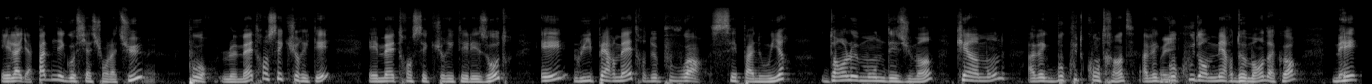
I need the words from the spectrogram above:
et là, il n'y a pas de négociation là-dessus, pour le mettre en sécurité et mettre en sécurité les autres et lui permettre de pouvoir s'épanouir dans le monde des humains, qui est un monde avec beaucoup de contraintes, avec Oui. beaucoup d'emmerdements, d'accord? Mais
